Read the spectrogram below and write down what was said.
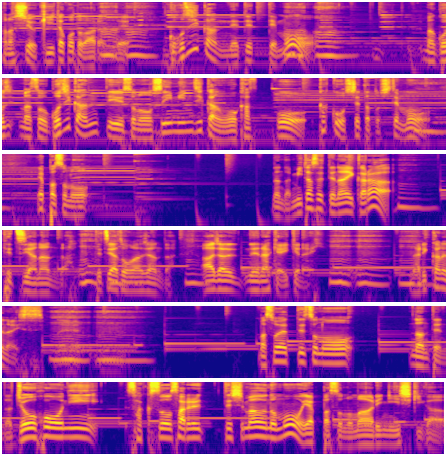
話を聞いたことがあるんで5時間寝てっても、まあ 5, 時まあ、そう5時間っていうその睡眠時間をかを確保してたとしても、やっぱそのなんだ満たせてないから徹夜なんだ、うん。徹夜と同じなんだ、ああじゃあ寝なきゃいけない、なりかねないっすよね、うんまあ、そうやってそのなんていうんだ情報に錯綜されてしまうのもやっぱその周りに意識が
